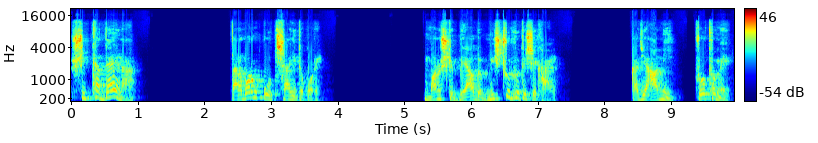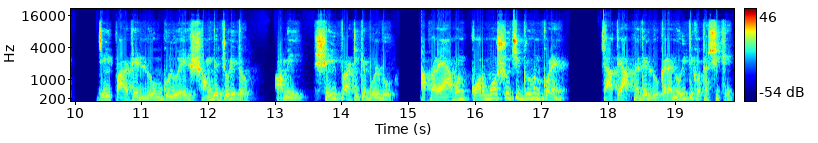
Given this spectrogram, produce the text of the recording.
শিক্ষা দেয় না। তারা বরং উৎসাহিত করে। মানুষকে বেয়াদব, নিষ্ঠুর হতে শেখায়। কাজে আমি প্রথমে যেই পার্টির লোকগুলো এর সঙ্গে জড়িত, আমি সেই পার্টিকে বলব, আপনারা এমন কর্মসূচি গ্রহণ করেন যাতে আপনাদের লোকেরা নৈতিকতা শিখে।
